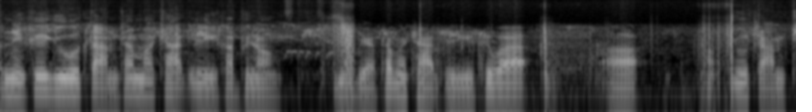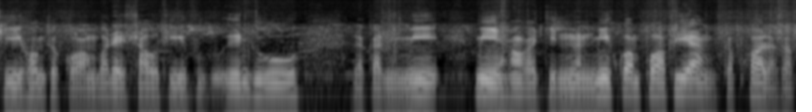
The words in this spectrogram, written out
อันนี้คืออยู่ตามธรรมชาติอีหลีครับพี่น้องอยู่แบบธรรมชาติอีหลีคือว่าอ่าอยู่ตามที่ของเจ้าของบ่าได้เซาที่ผู้อื่นอยู่แล้วก็นี่มีมีเฮาก็กินนั่นมีความพ่อเพียงกับพ่อแหละครับ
